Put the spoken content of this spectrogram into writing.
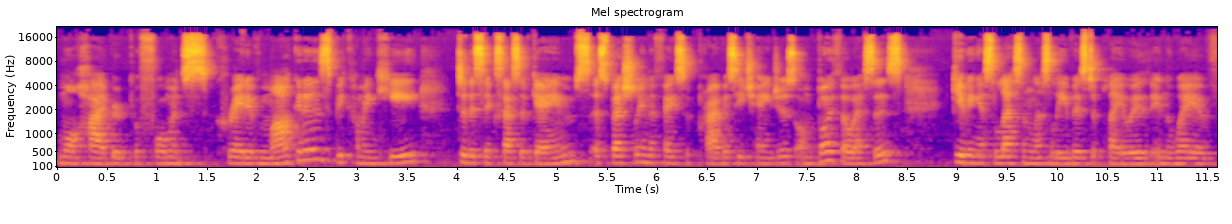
more hybrid performance creative marketers becoming key to the success of games, especially in the face of privacy changes on both OSs, giving us less and less levers to play with in the way of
